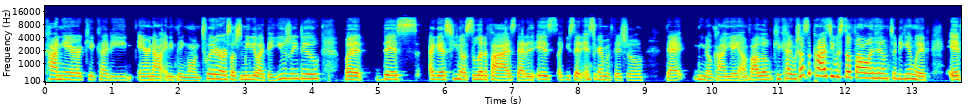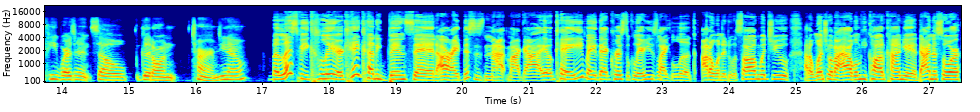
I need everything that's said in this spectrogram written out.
Kanye or Kid Cudi airing out anything on Twitter or social media like they usually do. But this, I guess, you know, solidifies that it is, like you said, Instagram official that, you know, Kanye unfollowed Kid Cudi, which I'm surprised he was still following him to begin with if he wasn't so good on terms, you know? But let's be clear, Kid Cudi Ben said, All right, this is not my guy, okay? He made that crystal clear. He's like, Look, I don't want to do a song with you. I don't want you on my album. He called Kanye a dinosaur.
